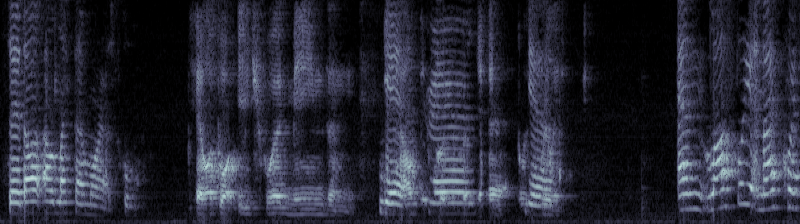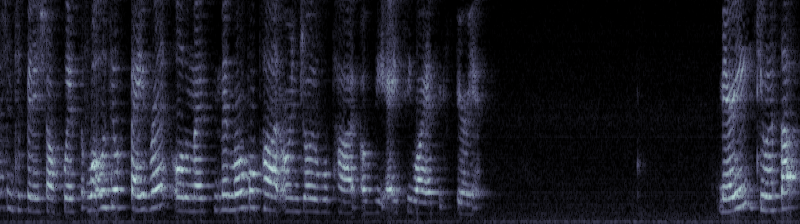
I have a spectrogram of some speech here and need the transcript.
So that, I would like that more at school. Yeah, like what each word means and Yeah, how they prayers. yeah, it was Yeah. really And lastly, a nice question to finish off with. What was your favourite or the most memorable part or enjoyable part of the ACYF experience? Mary, do you want to start?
